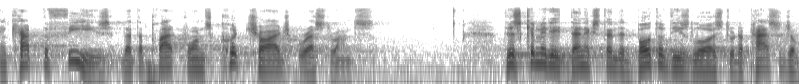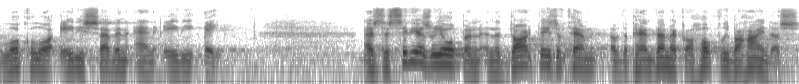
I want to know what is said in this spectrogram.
and capped the fees that the platforms could charge restaurants. This committee then extended both of these laws through the passage of Local Law 87 and 88. As the city has reopened and the dark days of, of the pandemic are hopefully behind us,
